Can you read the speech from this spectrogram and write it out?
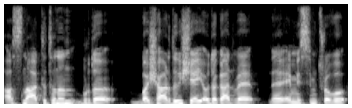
aslında Arteta'nın burada başardığı şey Ödegaard ve e, Emil Smith-Rowe'u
